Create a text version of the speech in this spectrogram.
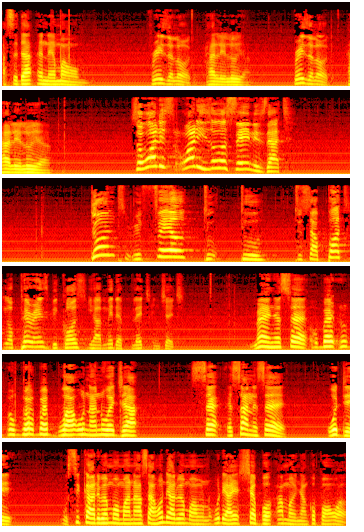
aseda ɛna ɛma wɔn Praise the Lord. hallelujah Praise the Lord. hallelujah So what is what he's also saying is that don't fail to to to support your parents because you have made a pledge in church. mɛnyɛ sɛ wobɛ- wobɛ- wobɛboa wo na ne wagya sɛ ɛsiane sɛ wode wo sika de bɛma ɔma anaasɛ ahode ade bɛma ɔma no wode ahyɛ bɔ ama onyankopɔn wɔ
